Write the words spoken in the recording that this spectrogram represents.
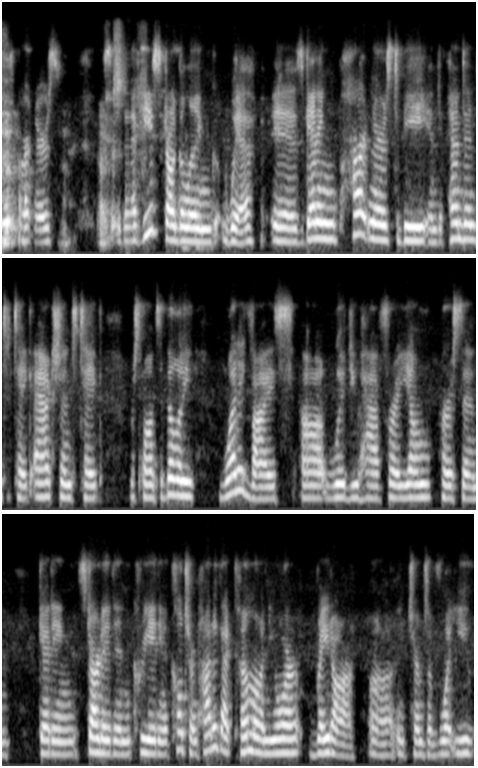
with partners that he's struggling with is getting partners to be independent, to take action, to take responsibility. What advice uh, would you have for a young person getting started in creating a culture? And how did that come on your radar uh, in terms of what you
